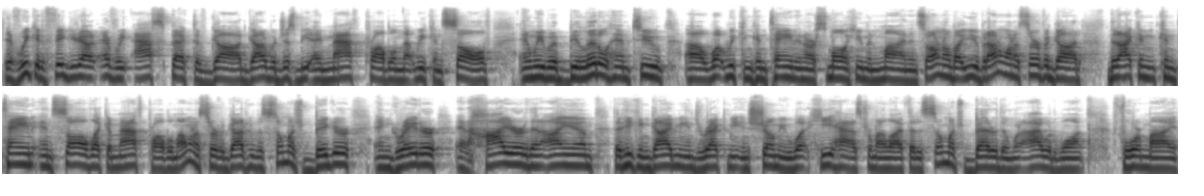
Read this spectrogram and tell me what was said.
if we could figure out every aspect of God, God would just be a math problem that we can solve, and we would belittle Him to uh, what we can contain in our small human mind. And so I don't know about you, but I don't want to serve a God that I can contain and solve like a math problem. I want to serve a God who is so much bigger and greater and higher than I am that He can guide me and direct me and show me what He has for my life that is so much better than what I would want for my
